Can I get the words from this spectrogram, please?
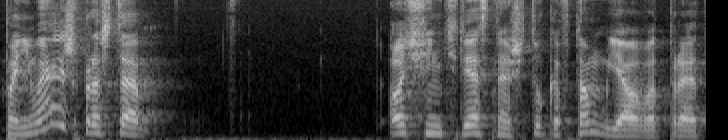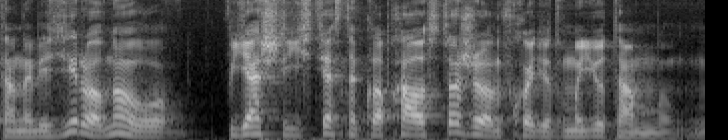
Понимаешь, просто очень интересная штука в том, я вот про это анализировал, ну, я же, естественно, Клабхаус тоже, он входит в мою там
